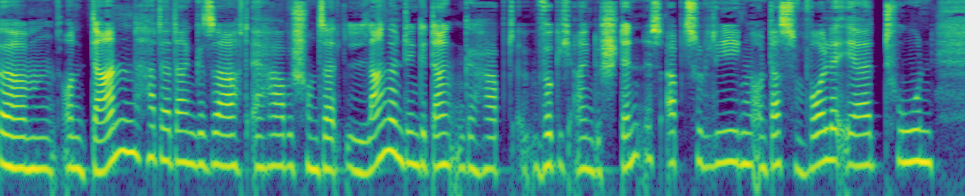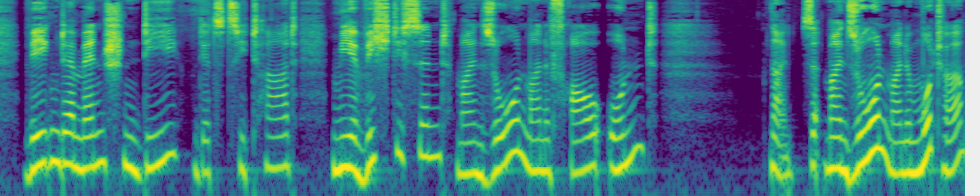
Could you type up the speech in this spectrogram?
Ähm, und dann hat er dann gesagt, er habe schon seit langem den Gedanken gehabt, wirklich ein Geständnis abzulegen. Und das wolle er tun wegen der Menschen, die, und jetzt Zitat, mir wichtig sind, mein Sohn, meine Frau und nein, mein Sohn, meine Mutter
